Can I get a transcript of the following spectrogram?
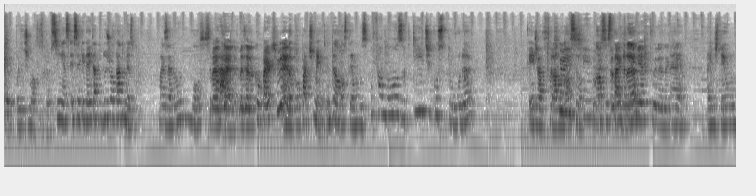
daí depois a gente mostra as bolsinhas, esse aqui daí tá tudo jogado mesmo. Mas é no bolso Mas separado. é, mas é no É compartimento. no compartimento. Então nós temos o famoso kit costura. Quem já foi lá no nosso, bonitinho. nosso Instagram, miniatura daqui. é, a gente tem um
